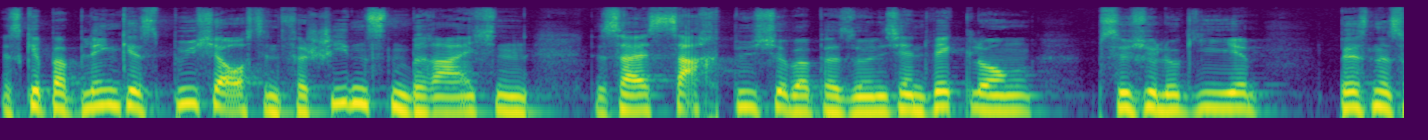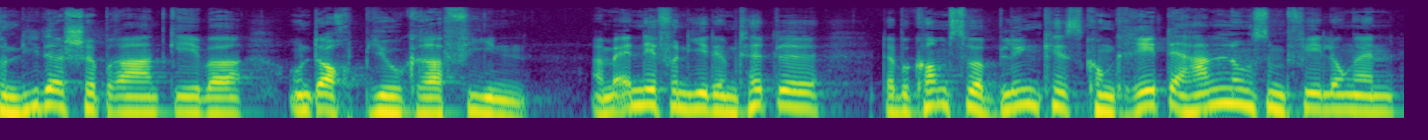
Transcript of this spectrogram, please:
Es gibt bei Blinkist Bücher aus den verschiedensten Bereichen, das heißt Sachbücher über persönliche Entwicklung, Psychologie, Business- und Leadership-Ratgeber und auch Biografien. Am Ende von jedem Titel, da bekommst du bei Blinkist konkrete Handlungsempfehlungen,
